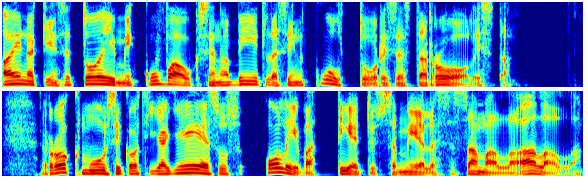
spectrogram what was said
ainakin se toimi kuvauksena Beatlesin kulttuurisesta roolista – Rockmuusikot ja Jeesus olivat tietyssä mielessä samalla alalla.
